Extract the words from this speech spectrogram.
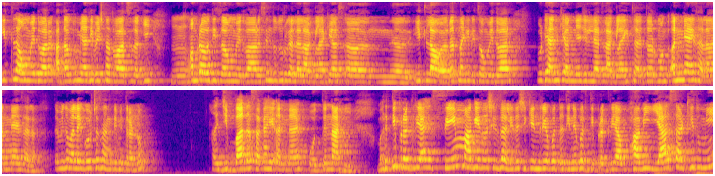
इथला उमेदवार आता तुम्ही अधिवेशनात वाचलं की अमरावतीचा उमेदवार सिंधुदुर्गला लागला किंवा इथला रत्नागिरीचा उमेदवार कुठे आणखी अन्य जिल्ह्यात लागला इथला तर मग अन्याय झाला अन्याय झाला. तर मी तुम्हाला एक गोष्ट सांगते मित्रांनो. अजिबात असा काही अन्याय होत नाही. भरती प्रक्रिया हे सेम मागे जशी झाली तशी केंद्रीय पद्धतीने भरती प्रक्रिया व्हावी यासाठी तुम्ही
